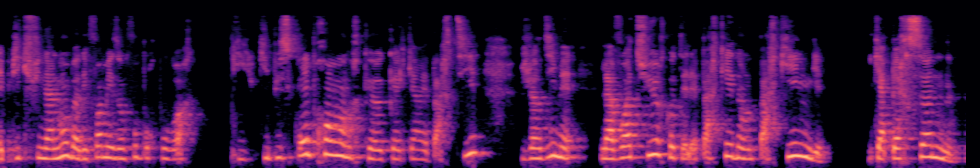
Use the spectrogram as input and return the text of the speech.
et puis que finalement, bah, des fois, mes enfants, pour pouvoir qu'ils puissent comprendre que quelqu'un est parti, je leur dis, mais la voiture, quand elle est parquée dans le parking, qu'il n'y a personne,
